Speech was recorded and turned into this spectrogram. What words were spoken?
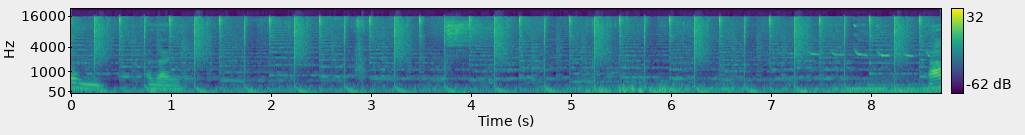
นต้นอะไรฮะ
